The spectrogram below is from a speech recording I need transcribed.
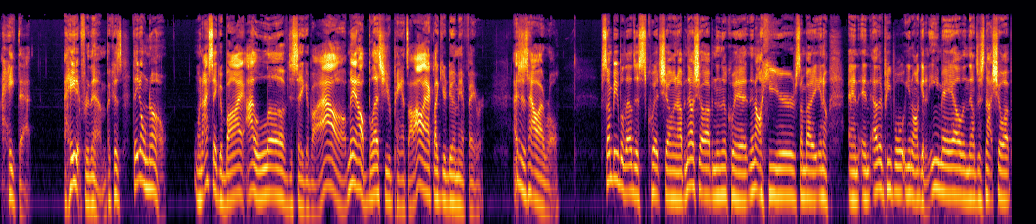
I hate that. I hate it for them because they don't know. When I say goodbye, I love to say goodbye. Oh, man, I'll bless your pants off. I'll act like you're doing me a favor. That's just how I roll some people they'll just quit showing up and they'll show up and then they'll quit and then I'll hear somebody, you know, and and other people, you know, I'll get an email and they'll just not show up.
